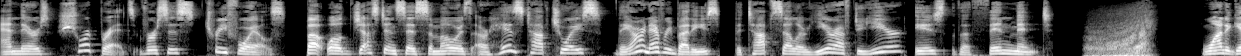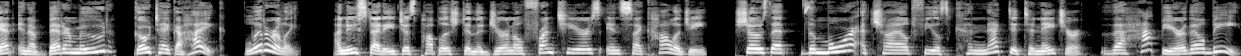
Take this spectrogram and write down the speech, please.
and there's shortbreads versus trefoils. But while Justin says Samoa's are his top choice, they aren't everybody's. The top seller year after year is the Thin Mint. Want to get in a better mood? Go take a hike, literally. A new study just published in the journal Frontiers in Psychology shows that the more a child feels connected to nature, the happier they'll be.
